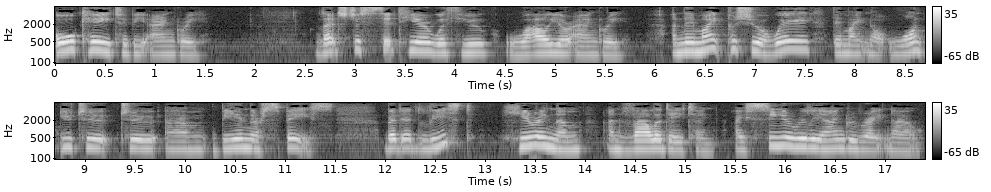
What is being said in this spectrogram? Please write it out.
okay to be angry. Let's just sit here with you while you're angry. And they might push you away, they might not want you to, to um, be in their space, but at least hearing them and validating. I see you're really angry right now.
